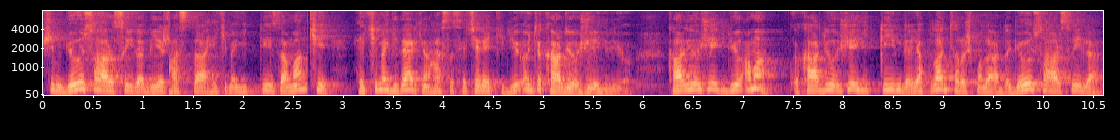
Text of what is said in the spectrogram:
Şimdi göğüs ağrısıyla bir hasta hekime gittiği zaman ki hekime giderken hasta seçerek gidiyor. Önce kardiyolojiye gidiyor. Kardiyolojiye gidiyor ama kardiyolojiye gittiğinde yapılan çalışmalarda göğüs ağrısıyla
